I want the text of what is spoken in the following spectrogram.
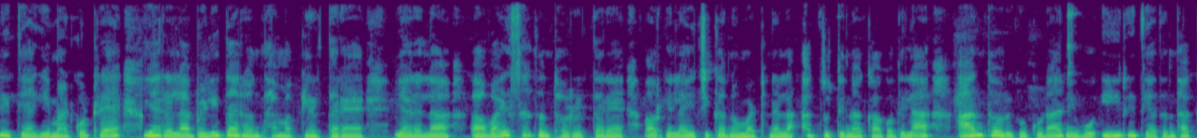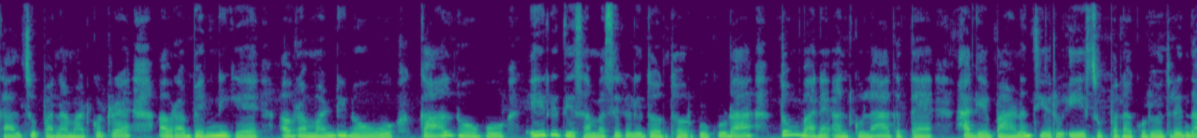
ರೀತಿಯಾಗಿ ಮಾಡಿಕೊಟ್ರೆ ಯಾರೆಲ್ಲ ಬೆಳೀತಾ ಇರೋವಂಥ ಮಕ್ಕಳಿರ್ತಾರೆ ಯಾರೆಲ್ಲ ವಯಸ್ಸಾದಂಥವ್ರು ಇರ್ತಾರೆ, ಅವ್ರಿಗೆಲ್ಲ ಈ ಚಿಕನ್ನು ಮಟನ್ ಎಲ್ಲ ಅಗ್ದು ತಿನ್ನೋಕ್ಕಾಗೋದಿಲ್ಲ, ಅಂಥವ್ರಿಗೂ ಕೂಡ ನೀವು ಈ ರೀತಿಯಾದಂಥ ಕಾಲು ಸೊಪ್ಪನ್ನು ಮಾಡಿಕೊಟ್ರೆ ಅವರ ಬೆನ್ನಿಗೆ, ಅವರ ಮಂಡಿ ನೋವು, ಕಾಲು ನೋವು, ಈ ರೀತಿ ಸಮಸ್ಯೆಗಳಿದ್ದಂಥವ್ರಿಗೂ ಕೂಡ ತುಂಬಾ ಅನುಕೂಲ ಆಗುತ್ತೆ. ಹಾಗೆ ಬಾಣಂತಿಯರು ಈ ಸೊಪ್ಪನ್ನು ಕುಡಿಯೋದ್ರಿಂದ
